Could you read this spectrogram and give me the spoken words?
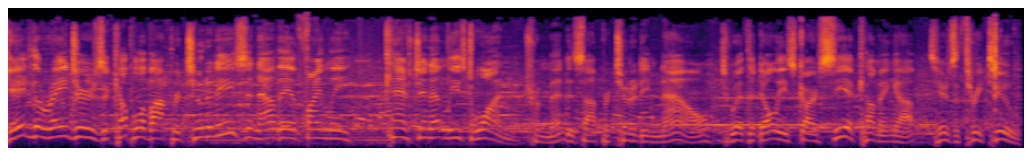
gave the Rangers a couple of opportunities, and now they have finally cashed in at least one. Tremendous opportunity now with Adolis Garcia coming up. Here's a 3 2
